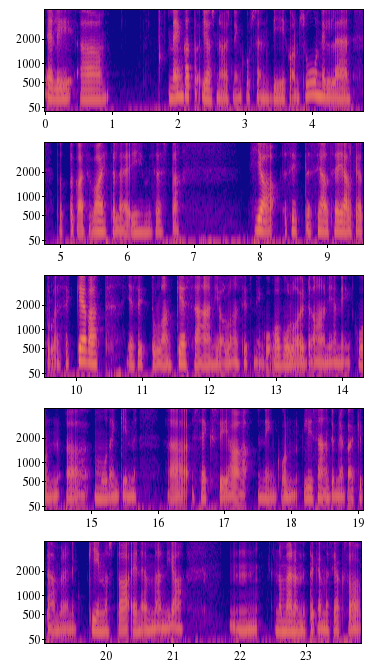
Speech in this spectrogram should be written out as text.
Eli ää, menkat, jos ne olisi niin kuin sen viikon suunnilleen, totta kai se vaihtelee ihmisestä. Ja sitten sieltä sen jälkeen tulee se kevät ja sitten tullaan kesään, jolloin sitten niin ovuloidaan ja niin kuin, ää, muutenkin ää, seksi ja niin kuin lisääntyminen ja kaikki tämmöinen niin kiinnostaa enemmän. Ja, mm, no mä en ole nyt tekemässä jaksoa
